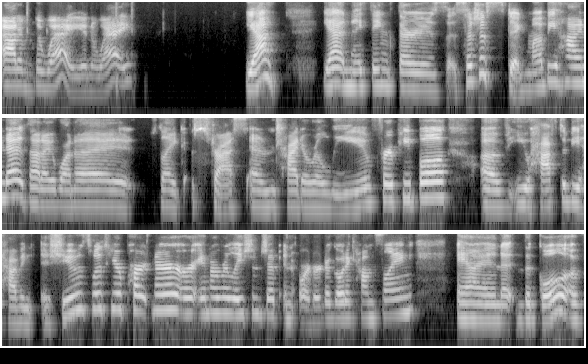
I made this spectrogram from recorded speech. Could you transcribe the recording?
out of the way in a way. Yeah. Yeah, and I think there's such a stigma behind it that I want to like stress and try to relieve for people of you have to be having issues with your partner or in a relationship in order to go to counseling and the goal of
